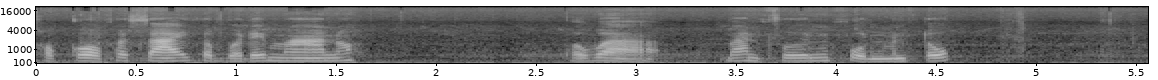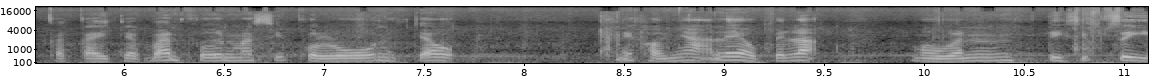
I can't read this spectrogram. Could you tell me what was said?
เขาก่อพระไซก็บ่ได้มาเนาะ เพราะว่าบ้านเฟิร์นฝนมันตกกะไกลจากบ้านเฟิร์นมาสิบกว่าโลนะเจ้า นี่เขาหยะแล้วไปละเมื่อวันที่สิบสี่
